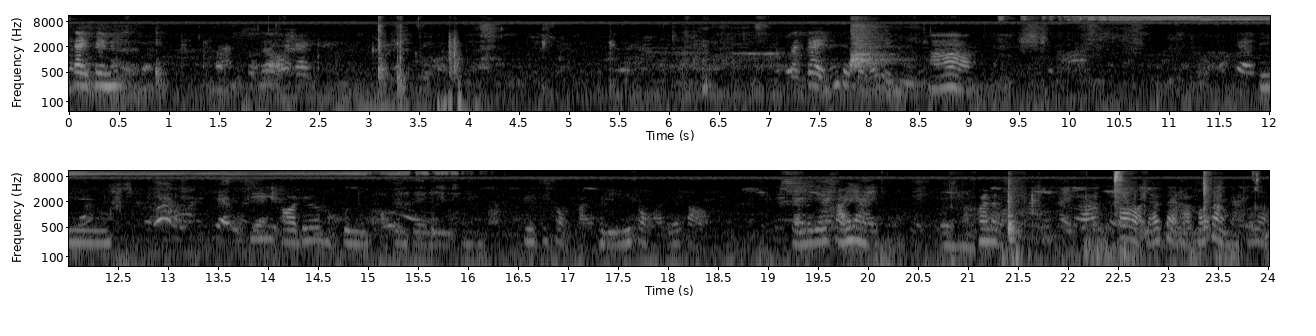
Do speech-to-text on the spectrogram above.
เล่นได้ไก่เป็นไหมไก่นั่นจะเป็นอ๋อที่ออเดอร์ของคุณของคุณเจดีใช่ไหมที่ที่ส่งไปพอดีนี่ส่งออเดอร์ต่อยังไม่ได้สั่งยังก็แล้วแต่ค่ะเขาสั่งมาก็แบบ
